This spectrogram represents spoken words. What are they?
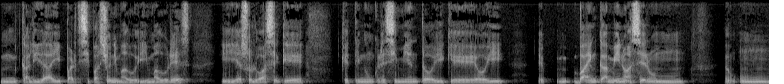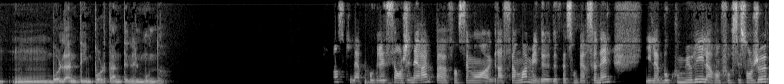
mm, calidad y participación y madurez. Y eso lo hace que, tenga un crecimiento y que hoy eh, va en camino a ser un, un volante importante en el mundo. Pense qu'il a progressé en général, pas forcément euh, grâce à moi, mais de, façon personnelle. Il a beaucoup mûri, il a renforcé son jeu.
